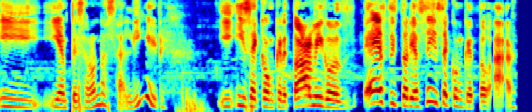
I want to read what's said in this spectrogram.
y, y empezaron a salir. Y, y, se concretó, amigos. Esta historia sí se concretó. Ah,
